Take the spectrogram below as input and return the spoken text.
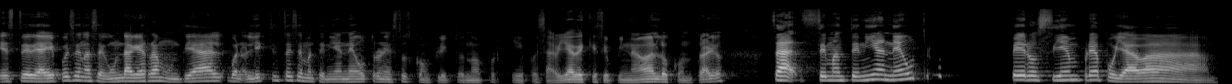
Este, de ahí, pues, en la Segunda Guerra Mundial, bueno, Liechtenstein se mantenía neutro en estos conflictos, ¿no? Porque, pues, sabía de que se opinaba lo contrario. O sea, se mantenía neutro, pero siempre apoyaba,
